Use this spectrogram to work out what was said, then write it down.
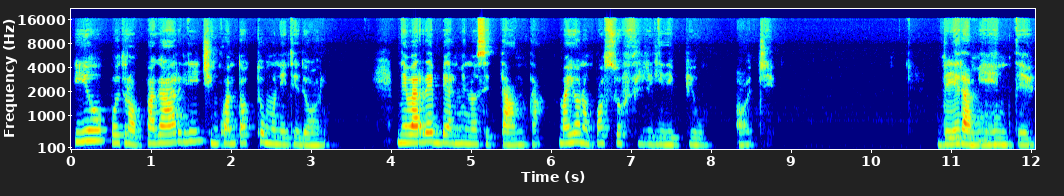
io potrò pagargli 58 monete d'oro. Ne varrebbe almeno 70, ma io non posso offrirgli di più oggi. Veramente?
